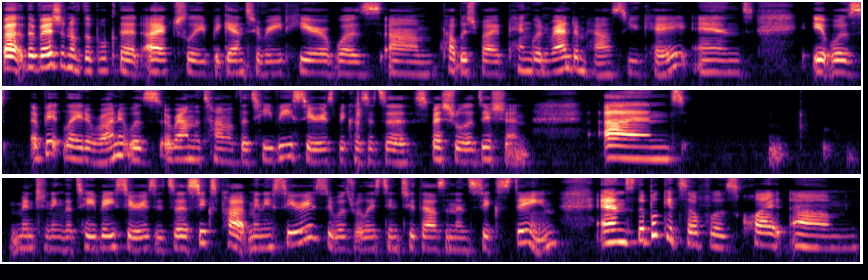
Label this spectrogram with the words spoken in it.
But the version of the book that I actually began to read here was um, published by Penguin Random House UK, and it was a bit later on. It was around the time of the TV series because it's a special edition. And mentioning the TV series. It's a six part miniseries. It was released in 2016. And the book itself was quite, um,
